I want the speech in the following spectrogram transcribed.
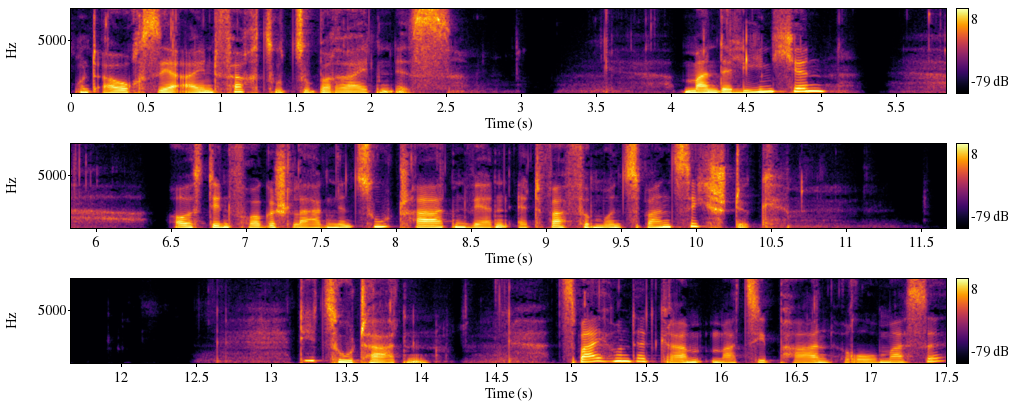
und auch sehr einfach zuzubereiten ist. Mandelinchen aus den vorgeschlagenen Zutaten werden etwa 25 Stück. Die Zutaten 200 Gramm Marzipan Rohmasse,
